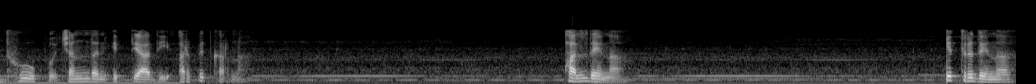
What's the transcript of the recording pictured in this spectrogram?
धूप, चंदन इत्यादि अर्पित करना। फल देना। चित्र देना।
